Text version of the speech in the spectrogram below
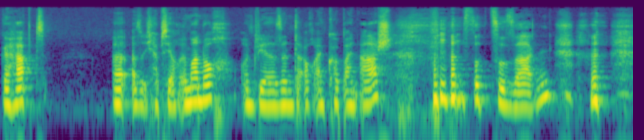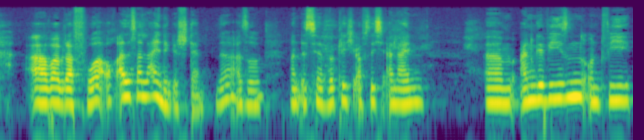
gehabt. Äh, also ich habe sie auch immer noch und wir sind auch ein Kopf, ein Arsch, sozusagen aber davor auch alles alleine gestemmt. Ne? Also man ist ja wirklich auf sich allein ähm, angewiesen und wie,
